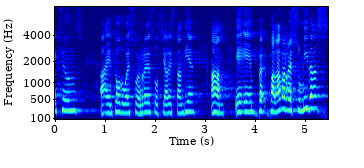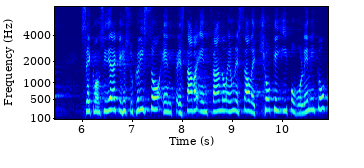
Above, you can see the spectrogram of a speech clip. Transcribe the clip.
iTunes, ah, en todo eso, en redes sociales también. Eh, en palabras resumidas, se considera que Jesucristo estaba entrando en un estado de choque hipovolémico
